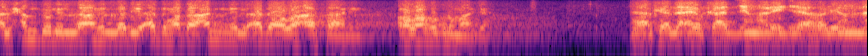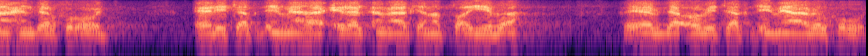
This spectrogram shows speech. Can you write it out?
الحمد لله الذي أذهب عني الأذى وعافاني. رواه ابن ماجه. هكذا يقدم رجله اليمنى عند الخروج لتقديمها إلى الأماكن الطيبة فيبدأ بتقديمها في الخروج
